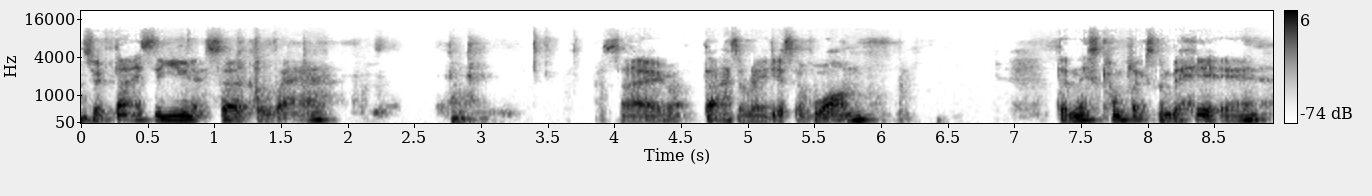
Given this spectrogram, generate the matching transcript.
So if that is the unit circle there, so that has a radius of 1, then this complex number here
